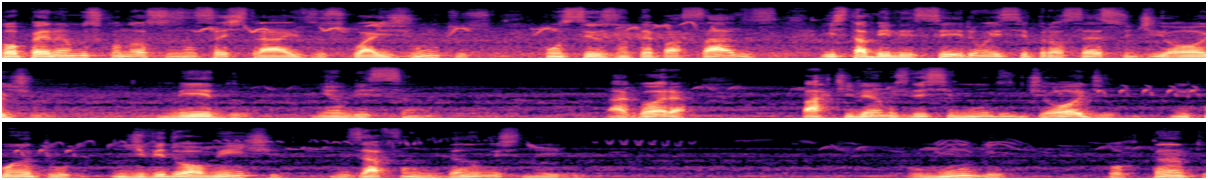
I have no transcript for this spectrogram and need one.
cooperamos com nossos ancestrais, os quais, juntos com seus antepassados, estabeleceram esse processo de ódio, medo e ambição. Agora, partilhamos desse mundo de ódio enquanto individualmente nos afundamos nele. O mundo, portanto,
